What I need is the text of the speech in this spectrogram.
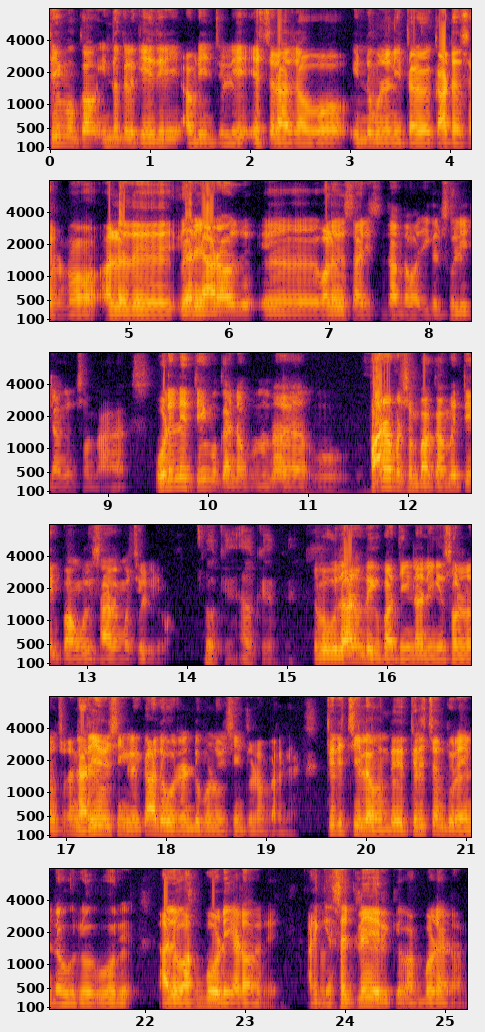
திமுக இந்துக்களுக்கு எதிரி அப்படின்னு சொல்லி எச் ராஜாவோ இந்து முன்னணி தலைவர் காட்டேஸ்வரனோ அல்லது வேற யாராவது வலதுசாரி சித்தாந்தவாதிகள் சொல்லிட்டாங்கன்னு சொன்னா உடனே திமுக என்ன பண்ணுன்னா பாரபட்சம் பார்க்காம தீர்ப்பு அவங்களுக்கு சாதகமாக சொல்லிடுவோம் ஓகே ஓகே இப்போ உதாரணத்துக்கு பார்த்தீங்கன்னா நீங்கள் சொல்லணும்னு சொன்னால் நிறைய விஷயங்கள் இருக்குது அது ஒரு ரெண்டு மூணு விஷயம் சொல்ல பாருங்க. திருச்சியில் வந்து திருச்செந்துறைன்ற ஒரு ஊர் அது வக்போர்டு இடம் அது. அது கெசட்லேயே இருக்குது வக்போர்டு இடம்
